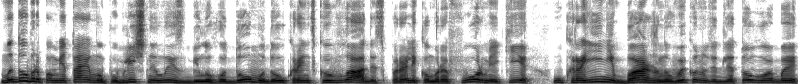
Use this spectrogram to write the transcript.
Ми добре пам'ятаємо публічний лист Білого Дому до української влади з переліком реформ, які Україні бажано виконати для того, аби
